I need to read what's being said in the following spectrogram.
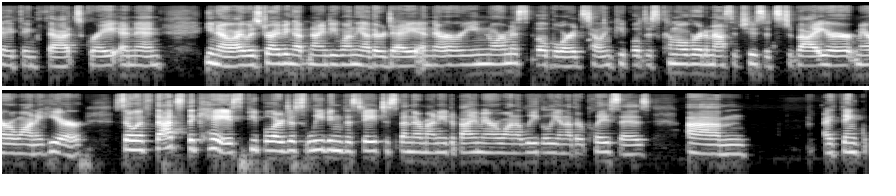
I think that's great. And then, you know, I was driving up 91 the other day and there are enormous billboards telling people just come over to Massachusetts to buy your marijuana here. So if that's the case, people are just leaving the state to spend their money to buy marijuana legally in other places. Um, I think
